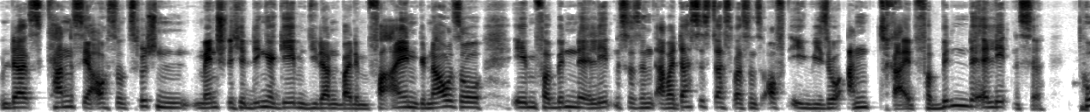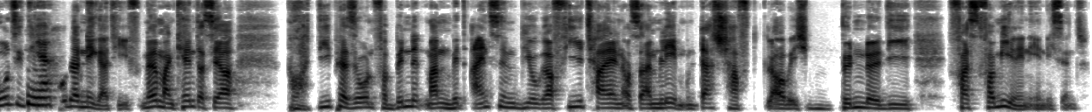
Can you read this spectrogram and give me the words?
Und das kann es ja auch so zwischenmenschliche Dinge geben, die dann bei dem Verein genauso eben verbindende Erlebnisse sind. Aber das ist das, was uns oft irgendwie so antreibt, verbindende Erlebnisse positiv ja. oder negativ. Ne? Man kennt das ja, boah, die Person verbindet man mit einzelnen Biografieteilen aus seinem Leben. Und das schafft, glaube ich, Bünde, die fast familienähnlich sind.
